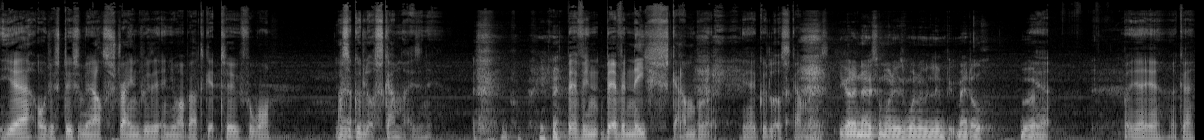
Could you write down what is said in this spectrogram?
Yeah, or just do something else strange with it, and you might be able to get two for one. That's Yeah. a good little scam, that isn't it? Bit of a bit of a niche scam, but yeah, good little scam that is. You got to know someone who's won an Olympic medal. But Yeah, but yeah, yeah, okay.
